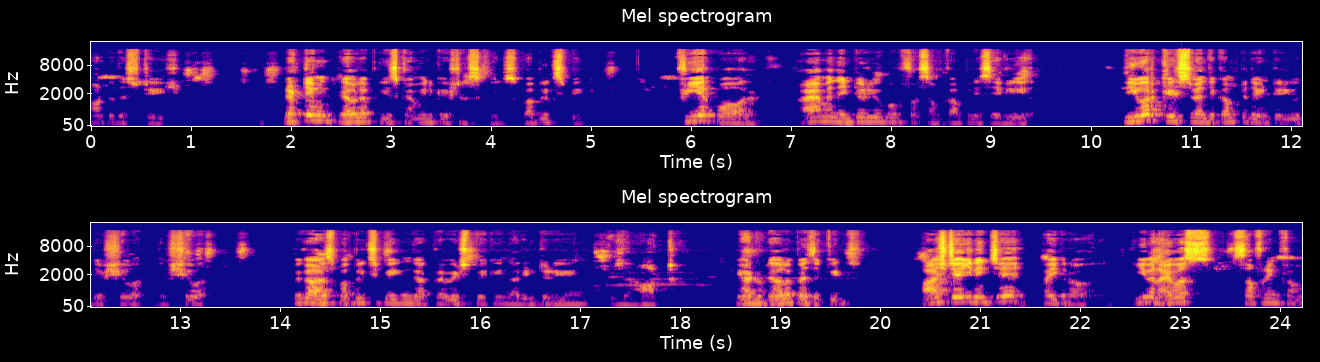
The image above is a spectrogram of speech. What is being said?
ఆన్ టు ద స్టేజ్ లెట్ హిమ్ డెవలప్ హిస్ కమ్యూనికేషన్ స్కిల్స్ పబ్లిక్ స్పీకింగ్ ఫియర్ పోవాలండి ఐఎమ్ ఇన్ ద ఇంటర్వ్యూ బోర్డ్ ఫర్ సమ్ కంపెనీస్ ఎర్లియర్ యువర్ కిడ్స్ వెన్ ది కమ్ టు ద ఇంటర్వ్యూ దే షివర్ దే షివర్ because public speaking or private speaking or interviewing is an art. You have to develop as a kid. ఆ స్టేజ్ నుంచే పైకి రావాలి ఈవెన్ ఐ వాస్ సఫరింగ్ ఫ్రమ్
